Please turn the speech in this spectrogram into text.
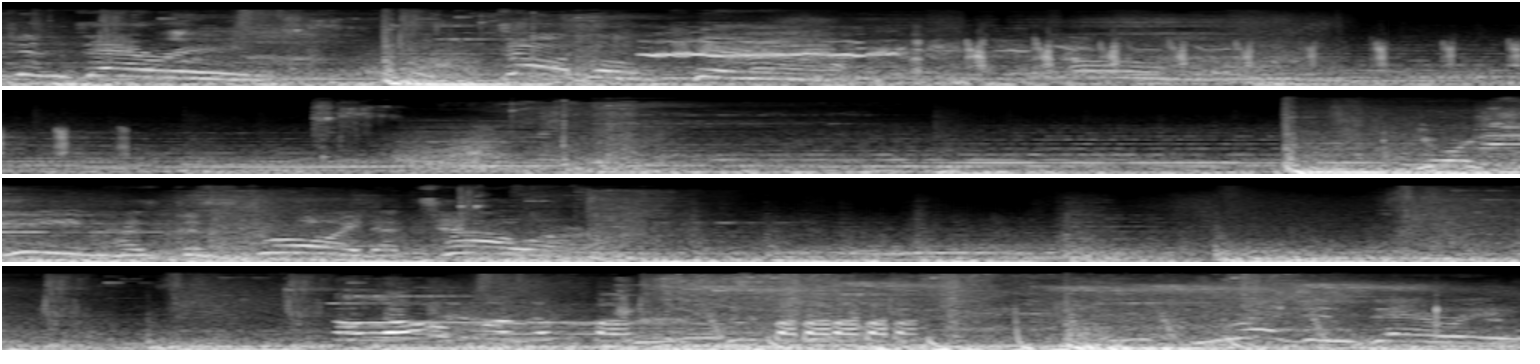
Legendary. Double kill. Oh. Your team has destroyed a tower. Hello, motherfucker! Legendary.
